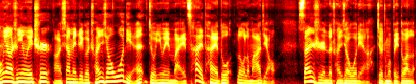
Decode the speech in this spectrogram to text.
同样是因为吃啊，下面这个传销窝点就因为买菜太多露了马脚，三十人的传销窝点啊就这么被端了。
